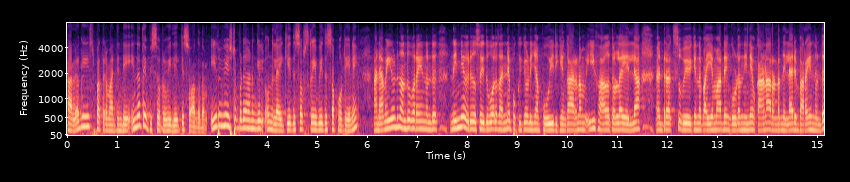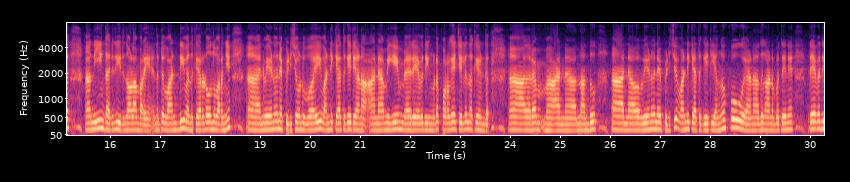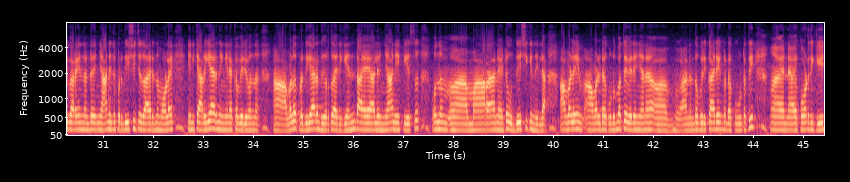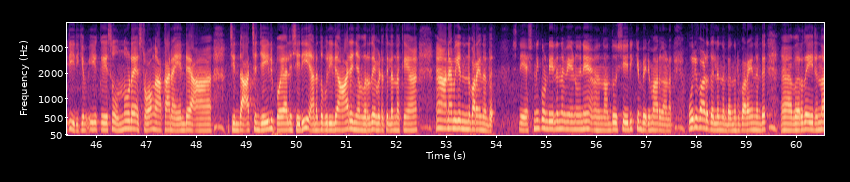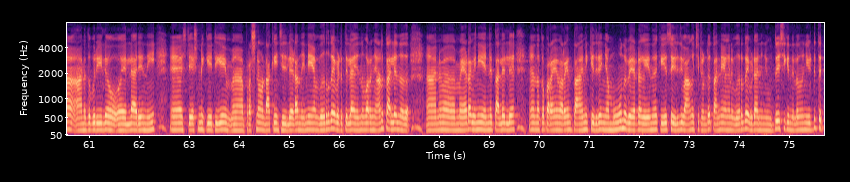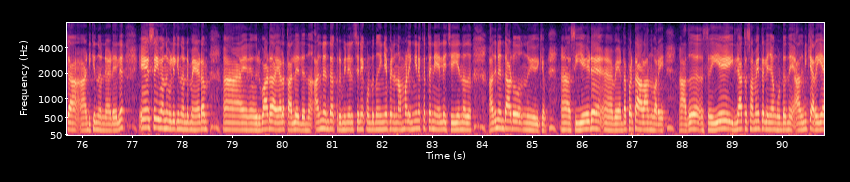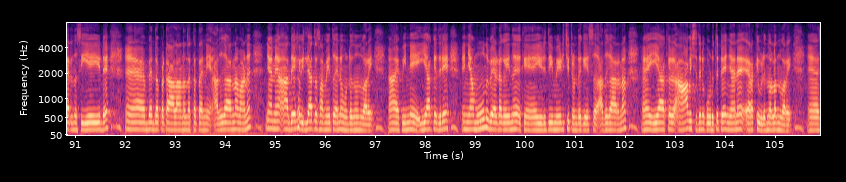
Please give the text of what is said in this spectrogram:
Hello ഗീസ് പത്രമാറ്റിന്റെ ഇന്നത്തെ episode റിവ്യൂയിലേക്ക് സ്വാഗതം. ഈ റിവ്യൂ ഇഷ്ടപ്പെടുകയാണെങ്കിൽ ഒന്ന് ലൈക്ക് ചെയ്ത് സബ്സ്ക്രൈബ് ചെയ്ത് സപ്പോർട്ട് ചെയ്യണേ. അനാമികയോട് നന്ദു പറയുന്നുണ്ട് നിന്നെ ഒരു ദിവസം ഇതുപോലെ തന്നെ പൊക്കിക്കൊണ്ട് ഞാൻ പോയിരിക്കും. കാരണം ഈ ഭാഗത്തുള്ള എല്ലാ ഡ്രഗ്സ് ഉപയോഗിക്കുന്ന പയ്യന്മാരുടെയും കൂടെ നിന്നെ കാണാറുണ്ടെന്ന് എല്ലാവരും പറയുന്നുണ്ട്. നീയും കരുതി കരുതിയിരുന്നോളാൻ പറയും. എന്നിട്ട് വണ്ടി വന്ന് കയറടോ എന്ന് പറഞ്ഞ് വേണുവിനെ പിടിച്ചുകൊണ്ട് പോയി വണ്ടിക്കകത്ത് കയറ്റിയാണ് അനാമികയും രേവതിയും കൂടെ പുറകെ ചെല്ലുന്നൊക്കെയുണ്ട്. ഉണ്ട് അന്നേരം നന്ദു വേണുവിനെ പിടിച്ച് വണ്ടിക്കകത്ത് കയറ്റി അങ്ങ് പോവുകയാണ്. അത് കാണുമ്പോഴത്തേന് രേവതി പറയുന്നുണ്ട് ഞാനിത് പ്രതീക്ഷിച്ചതായിരുന്നു മോളെ. എനിക്കറിയായിരുന്നു ഇങ്ങനെയൊക്കെ വരുമെന്ന്. അവൾ പ്രതികാരം തീർത്തതായിരിക്കും. എന്തായാലും ഞാൻ ഈ കേസ് ഒന്നും മാറാനായിട്ട് ഉദ്ദേശിക്കുന്നില്ല. അവളെയും അവളുടെ കുടുംബത്തെ വരെ ഞാൻ അനന്തപുരിക്കാരെയും കൂടെ കൂട്ടത്തിൽ കോടതി കയറ്റിയിരിക്കും ഈ കേസ് ഒന്നുകൂടെ സ്ട്രോങ് ആക്കാനാണ് എന്റെ ചിന്ത. അച്ഛൻ ജയിലിൽ പോയാലും ശരി അനന്തപുരിയിൽ ആരും ഞാൻ വെറുതെ വിടത്തില്ലെന്നൊക്കെ അനാമിക നിന്ന് പറയുന്നുണ്ട്. സ്റ്റേഷനിൽ കൊണ്ടുചെല്ലുന്ന വേണുവിനെ നന്ദു ശരിക്കും പെരുമാറുകയാണ്. ഒരുപാട് തല്ലുന്നുണ്ട്. എന്നിട്ട് പറയുന്നുണ്ട് വെറുതെ ഇരുന്ന അനന്തപുരിയിൽ എല്ലാവരെയും നീ സ്റ്റേഷനിൽ കയറ്റുകയും പ്രശ്നം ഉണ്ടാക്കുകയും ചെയ്തില്ലേടാ. നിന്നെ ഞാൻ വെറുതെ വിടത്തില്ല എന്ന് പറഞ്ഞാണ് തല്ലുന്നത്. മേഡം ഇനി എന്നെ തല്ലല് എന്നൊക്കെ പറയും പറയും. തനിക്കെതിരെ ഞാൻ മൂന്ന് പേരുടെ കയ്യിൽ നിന്ന് കേസ് എഴുതി വാങ്ങിച്ചിട്ടുണ്ട്. തന്നെ അങ്ങനെ വെറുതെ വിടാൻ ഇനി ഉദ്ദേശിക്കുന്നില്ല എന്ന് ഇടുത്തിട്ട് അടിക്കുന്നുണ്ട് ഇടയിൽ. എ എസ് ഐ വന്ന് വിളിക്കുന്നുണ്ട് മേഡം ഒരുപാട് അയാളെ തല്ലല്ലെന്ന് അതിനെന്താ ക്രിമിനൽസിനെ കൊണ്ടുവന്ന് കഴിഞ്ഞാൽ പിന്നെ നമ്മൾ ഇങ്ങനെയൊക്കെ തന്നെയല്ലേ ചെയ്യുന്നത്? അതിനെന്താടോ എന്ന് ചോദിക്കും. സി എയുടെ വേണ്ടപ്പെട്ട ആളാന്ന് പറയും. അത് സി എ ഇല്ലാത്ത സമയത്തല്ലേ ഞാൻ കൊണ്ടുവന്നേ. അതെനിക്കറിയായിരുന്നു സി എയുടെ ബന്ധപ്പെട്ട ആളാണെന്നൊക്കെ തന്നെ. അത് കാരണമാണ് ഞാൻ അദ്ദേഹം ഇല്ലാത്ത സമയത്ത് തന്നെ കൊണ്ടുവന്നെന്ന് പറയും. പിന്നെ ഇയാൾക്കെതിരെ ഞാൻ മൂന്ന് പേരുടെ കയ്യിൽ നിന്ന് എഴുതി മേടിച്ചിട്ടുണ്ട് കേസ്. അത് കാരണം ഇയാൾക്ക് ആവശ്യത്തിന് കൊടുത്തിട്ട് ഞാൻ ഇറക്കി വിടുന്നുള്ളെന്ന് പറയും.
